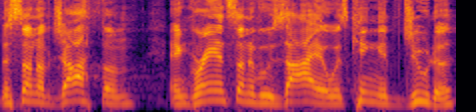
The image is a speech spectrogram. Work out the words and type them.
the son of Jotham, and grandson of Uzziah was king of Judah,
